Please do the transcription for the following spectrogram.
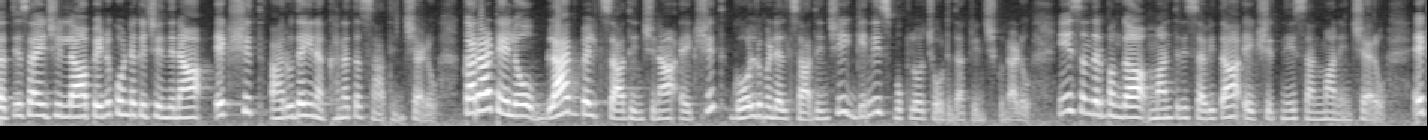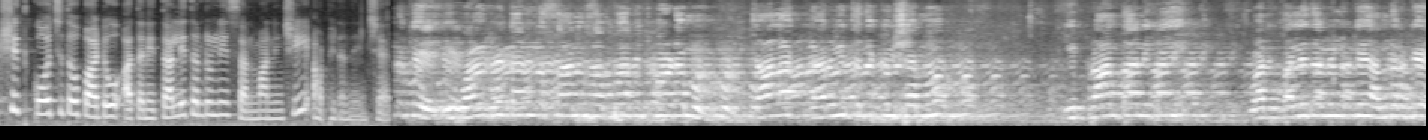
సత్యసాయి జిల్లా పెనుకొండకు చెందిన యక్షిత్ అరుదైన ఘనత సాధించాడు. కరాటేలో బ్లాక్ బెల్ట్ సాధించిన యక్షిత్ గోల్డ్ మెడల్ సాధించి గిన్నిస్ బుక్లో చోటు దక్కించుకున్నాడు. ఈ సందర్భంగా మంత్రి సవిత యక్షిత్ని సన్మానించారు. యక్షిత్ కోచ్తో పాటు అతని తల్లిదండ్రుల్ని సన్మానించి అభినందించారు. ఈ చాలా గర్వించదగ్గ విషయము. ఈ ప్రాంతానికి వారి తల్లిదండ్రులకి అందరికీ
